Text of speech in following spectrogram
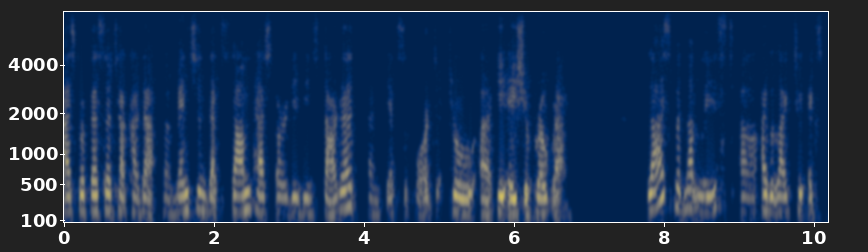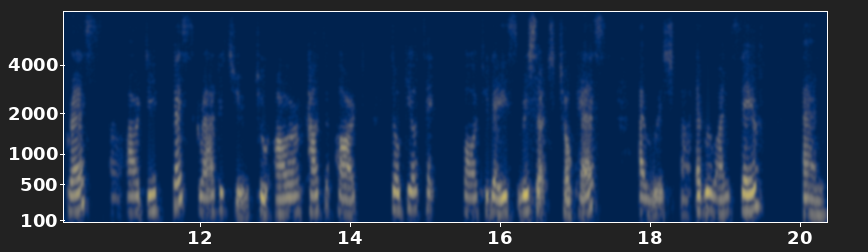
As Professor Takada mentioned that some has already been started and get support through uh, eAsia program. Last but not least, uh, I would like to express uh, our deepest gratitude to our counterpart, Tokyo Tech, for today's research showcase. I wish uh, everyone safe and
